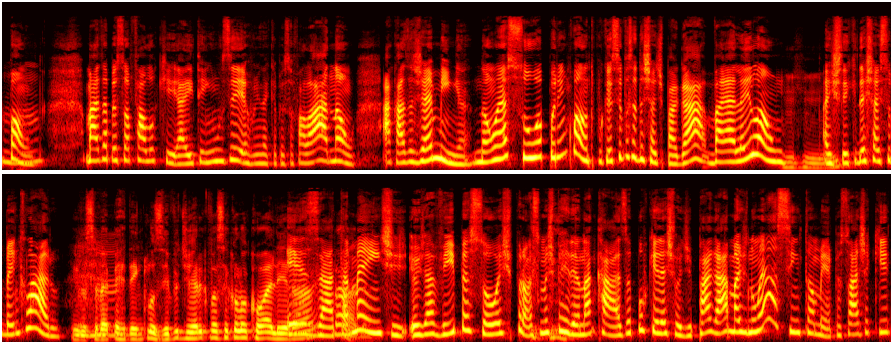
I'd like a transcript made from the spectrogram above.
Uhum. Ponto. Mas a pessoa fala o quê? Aí tem uns erros, né? Que a pessoa fala: ah, não, a casa já é minha. Não é sua por enquanto, porque se você deixar de pagar, vai a leilão. Uhum. A gente tem que deixar isso bem claro. E você vai Uhum. perder, inclusive, o dinheiro que você colocou ali na Exatamente. Eu já vi pessoas próximas perdendo a casa porque deixou de pagar, mas não é assim também. A pessoa acha que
